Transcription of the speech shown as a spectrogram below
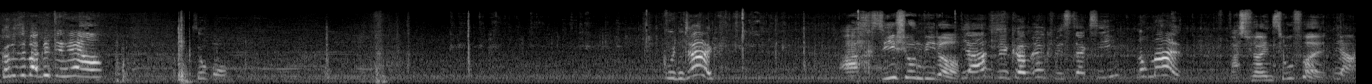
Kommen Sie mal bitte her. Super. Guten Tag. Ach, Sie schon wieder. Ja, willkommen im Quiz-Taxi. Nochmal. Was für ein Zufall. Ja.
